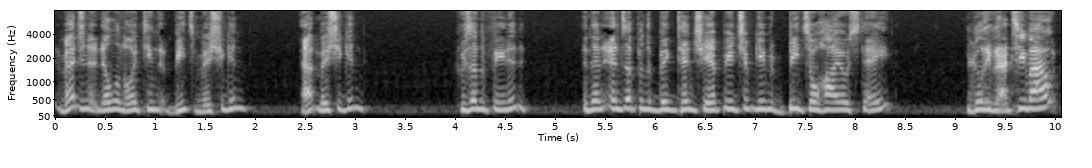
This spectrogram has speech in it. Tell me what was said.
imagine an Illinois team that beats Michigan at Michigan, who's undefeated, and then ends up in the Big Ten championship game and beats Ohio State. You're going to leave that team out?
